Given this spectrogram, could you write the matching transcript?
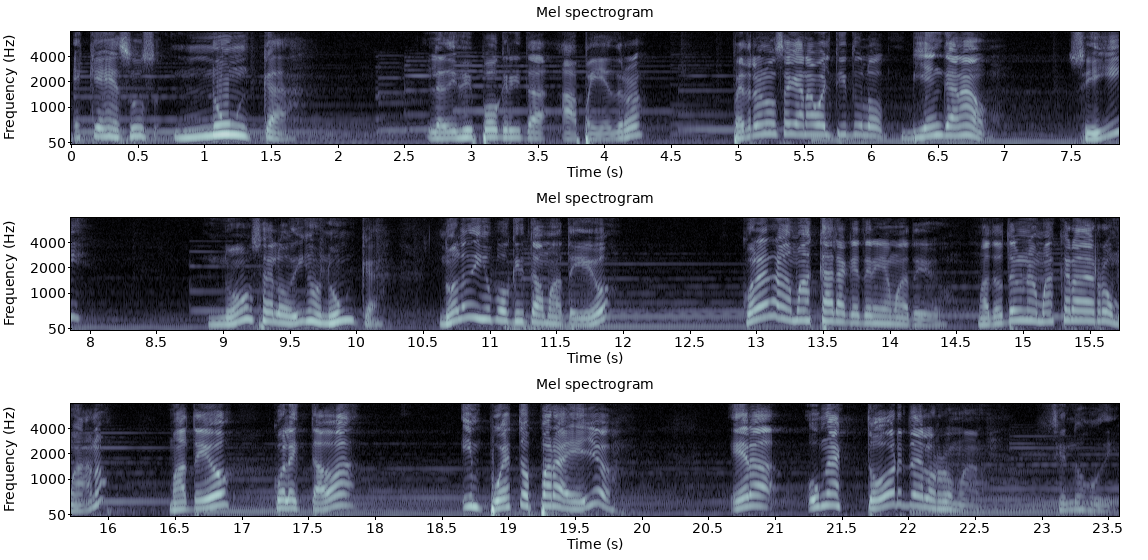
es que Jesús nunca le dijo hipócrita a Pedro. Pedro no se ganaba el título bien ganado. ¿Sí? No se lo dijo nunca. No le dijo hipócrita a Mateo. ¿Cuál era la máscara que tenía Mateo? Mateo tenía una máscara de romano. Mateo colectaba impuestos para ellos. Era un actor de los romanos, siendo judío.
